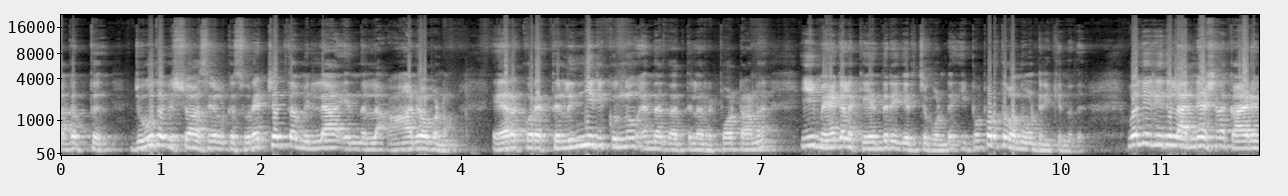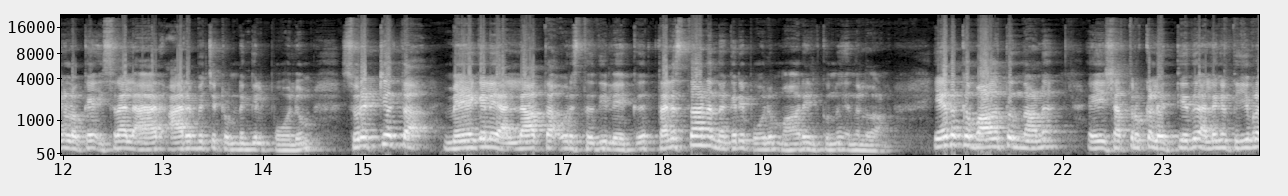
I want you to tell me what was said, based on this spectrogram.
അകത്ത് ജൂതവിശ്വാസികൾക്ക് സുരക്ഷിതമില്ല എന്നുള്ള ആരോപണം ഏറെക്കുറെ തെളിഞ്ഞിരിക്കുന്നു എന്ന തരത്തിലുള്ള റിപ്പോർട്ടാണ് ഈ മേഖല കേന്ദ്രീകരിച്ചുകൊണ്ട് ഇപ്പോൾ പുറത്തു വന്നുകൊണ്ടിരിക്കുന്നത്. വലിയ രീതിയിൽ അന്വേഷണ കാര്യങ്ങളൊക്കെ ഇസ്രായേൽ ആരംഭിച്ചിട്ടുണ്ടെങ്കിൽ പോലും സുരക്ഷിത മേഖലയല്ലാത്ത ഒരു സ്ഥിതിയിലേക്ക് തലസ്ഥാന നഗരി പോലും മാറിയിരിക്കുന്നു എന്നുള്ളതാണ്. ഏതൊക്കെ ഭാഗത്തു നിന്നാണ് ഈ ശത്രുക്കൾ എത്തിയത് അല്ലെങ്കിൽ തീവ്ര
